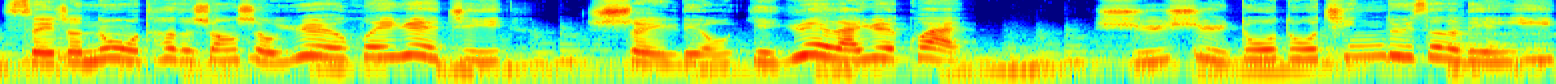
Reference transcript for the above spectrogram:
随着诺特的双手越挥越急，水流也越来越快。许许多多青绿色的涟漪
